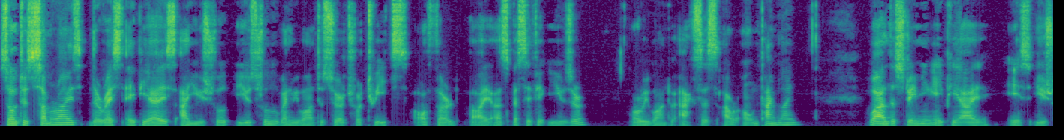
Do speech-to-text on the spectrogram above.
So to summarize, the REST APIs are useful, useful when we want to search for tweets authored by a specific user or we want to access our own timeline, while the streaming API is use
